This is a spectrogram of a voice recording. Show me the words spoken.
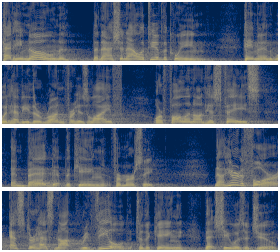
Had he known the nationality of the queen, Haman would have either run for his life or fallen on his face and begged the king for mercy. Now, heretofore, Esther has not revealed to the king that she was a Jew.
